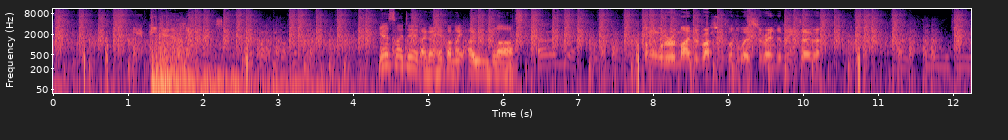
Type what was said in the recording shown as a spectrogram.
BMP down. Seconds. Looks like you got hit there. Yes, I did. I got hit by my own blast. Oh. Someone want to remind the Russians what the word surrender means over. Right, dealing with you.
